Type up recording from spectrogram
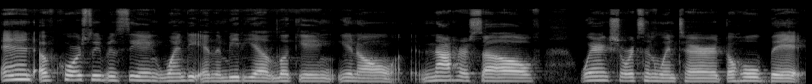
And of course we've been seeing Wendy in the media looking, you know, not herself, wearing shorts in winter, the whole bit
